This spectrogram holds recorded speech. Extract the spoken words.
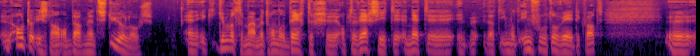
Een auto is dan op dat moment stuurloos. En ik, je moet er maar met 130 eh, op de weg zitten, en net eh, dat iemand invoert of weet ik wat. Eh,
